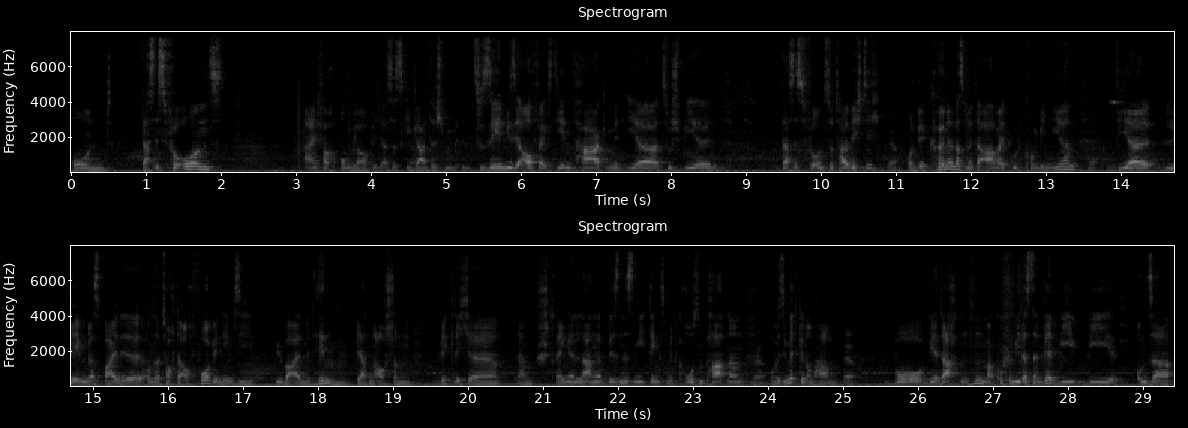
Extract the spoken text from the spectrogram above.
Und das ist für uns einfach unglaublich. Es ist gigantisch. Zu sehen, wie sie aufwächst, jeden Tag mit ihr zu spielen, das ist für uns total wichtig. Ja. Und wir können das mit der Arbeit gut kombinieren. Wir leben das beide unserer Tochter auch vor. Wir nehmen sie überall mit hin. Mhm. Wir hatten auch schon wirkliche ähm, strenge, lange Business-Meetings mit großen Partnern, Ja. wo wir sie mitgenommen haben Ja. wo wir dachten, hm, mal gucken, wie das denn wird, wie, wie unser,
